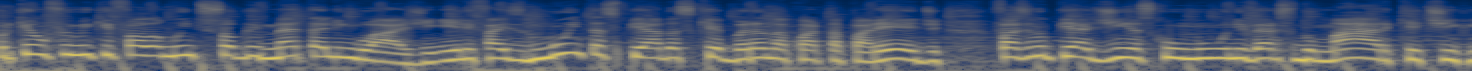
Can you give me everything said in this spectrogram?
porque é um filme que fala muito sobre metalinguagem. Ele faz muitas piadas quebrando a quarta parede, fazendo piadinhas com o universo do marketing,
